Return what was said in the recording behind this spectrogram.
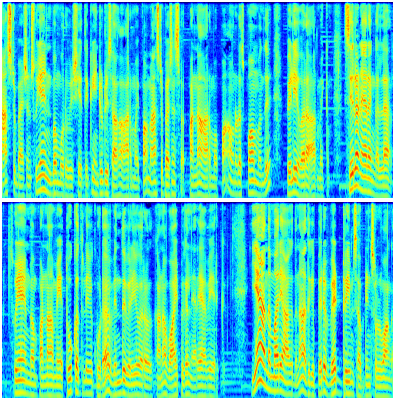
மாஸ்டர் பேஷன் சுய இன்பம் ஒரு விஷயத்துக்கு இன்ட்ரடியூஸ் ஆக ஆரம்பிப்பான். மாஸ்டர் பேஷன் பண்ண ஆரம்பிப்பான். அவனோட ஸ்பேம் வந்து வெளியே வர ஆரம்பிக்கும். சில நேரங்களில் சுய இன்பம் பண்ணாமே தூக்கத்திலேயே கூட விந்து வெளியே வர்றதுக்கான வாய்ப்புகள் நிறையாவே இருக்குது ஏன் அந்த மாதிரி ஆகுதுன்னா அதுக்கு பேர் வெட் ட்ரீம்ஸ் அப்படின்னு சொல்லுவாங்க.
